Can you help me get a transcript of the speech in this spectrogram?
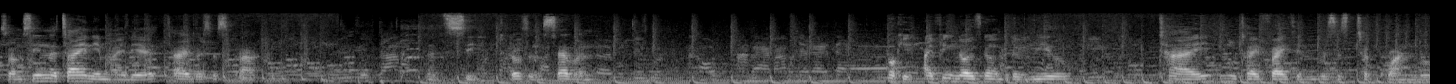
So I'm seeing the Thai name right there, Thai versus Pak. Let's see 2007 okay I think now it's gonna be the real Thai Muay Thai fighting versus Taekwondo.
